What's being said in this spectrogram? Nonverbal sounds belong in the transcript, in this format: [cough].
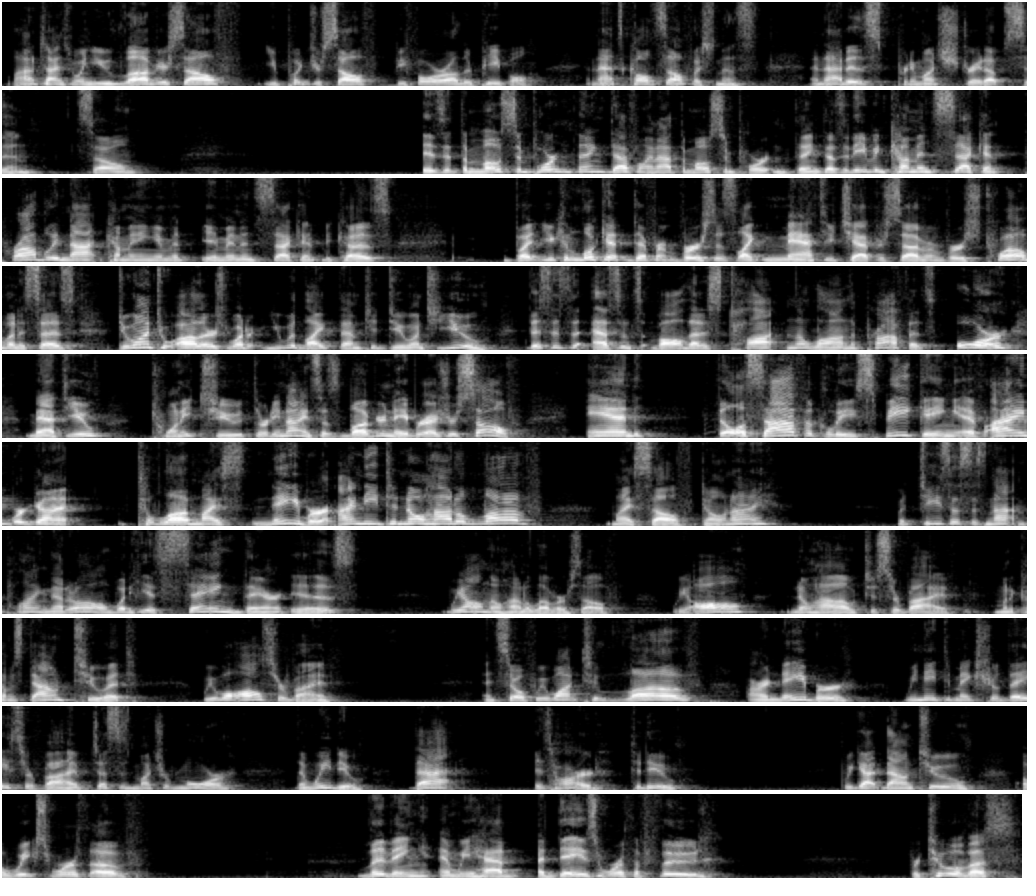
a lot of times when you love yourself, you put yourself before other people, and that's called selfishness. And that is pretty much straight up sin. So, is it the most important thing? Definitely not the most important thing. Does it even come in second? Probably not coming even, even in second because, but you can look at different verses like Matthew chapter 7, verse 12, and it says, Do unto others what you would like them to do unto you. This is the essence of all that is taught in the law and the prophets. Or Matthew 22 39 says, Love your neighbor as yourself. And philosophically speaking, if I were going to love my neighbor, I need to know how to love myself, don't I? But Jesus is not implying that at all. What he is saying there is we all know how to love ourselves. We all know how to survive. when it comes down to it, we will all survive. And so, if we want to love our neighbor, we need to make sure they survive just as much or more than we do. That is hard to do. If we got down to a week's worth of living and we had a day's worth of food for two of us,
